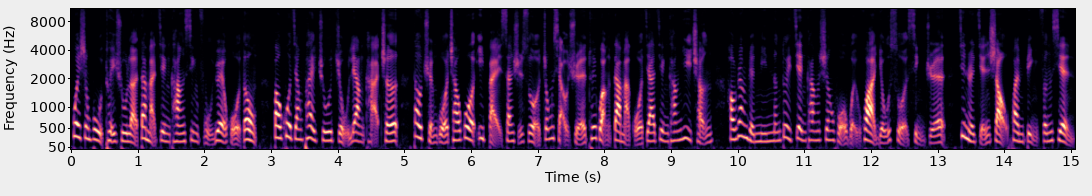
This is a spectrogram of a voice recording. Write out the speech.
卫生部推出了大马健康幸福月活动，包括将派出九辆卡车到全国超过一百三十所中小学推广大马国家健康议程，好让人民能对健康生活文化有所醒觉，进而减少患病风险。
